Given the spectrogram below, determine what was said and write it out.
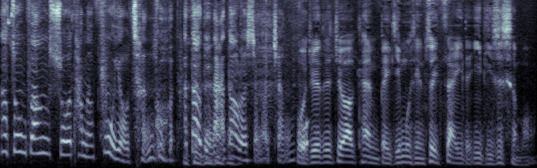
那中方说他们富有成果，他到底拿到了什么成果？我觉得就要看北京目前最在意的议题是什么。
